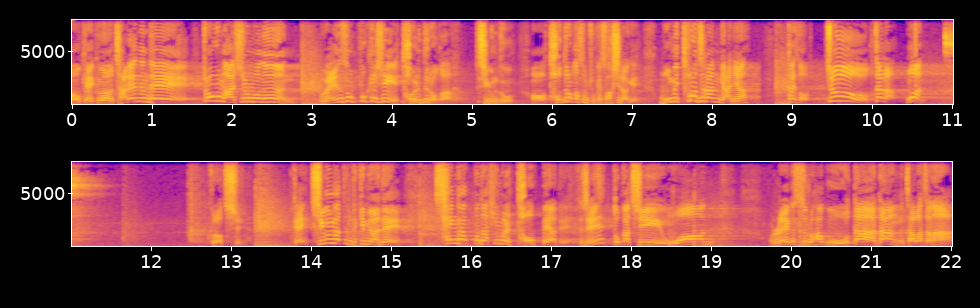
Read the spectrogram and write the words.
오케이, 그, 잘했는데, 조금 아쉬운 거는, 왼손 포켓이 덜 들어가. 지금도. 어, 더 들어갔으면 좋겠어, 확실하게. 몸이 틀어지라는 게 아니야. 해서, 쭉, 잘라, one! 그렇지. 오케이? 지금 같은 느낌이어야 돼. 생각보다 힘을 더 빼야 돼. 그지? 똑같이, one, leg through 하고, 따당 잡았잖아.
